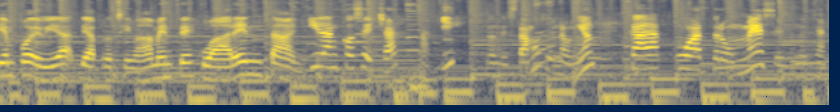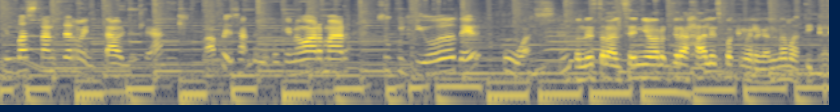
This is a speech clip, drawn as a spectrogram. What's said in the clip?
tiempo de vida de aproximadamente 40 años. Y dan cosecha aquí, donde estamos en la Unión, cada cuatro meses. Nos decían que es bastante rentable, sea, va pensándolo, porque no va a armar su cultivo de uvas? ¿Dónde estará el señor Grajales para que me regale una matica?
